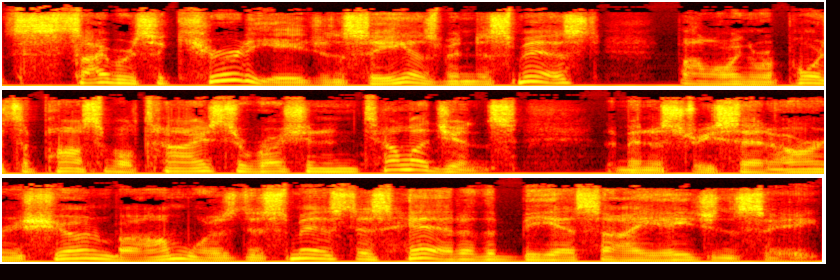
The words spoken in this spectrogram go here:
Cybersecurity Agency has been dismissed following reports of possible ties to Russian intelligence. The ministry said Arne Schönbohm was dismissed as head of the BSI agency.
